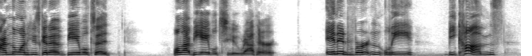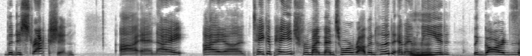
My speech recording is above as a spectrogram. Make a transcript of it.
I'm the one who's going to be able to, well, not be able to, rather inadvertently becomes the distraction. Uh, and I I uh, take a page from my mentor Robin Hood, and I Mhm. lead the guards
